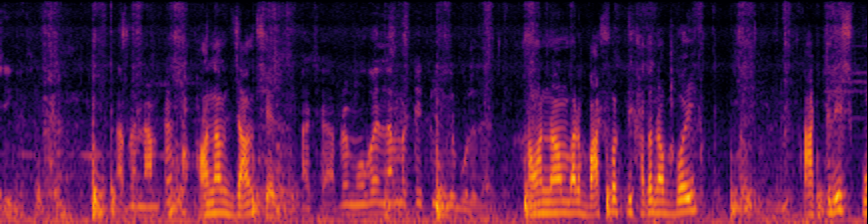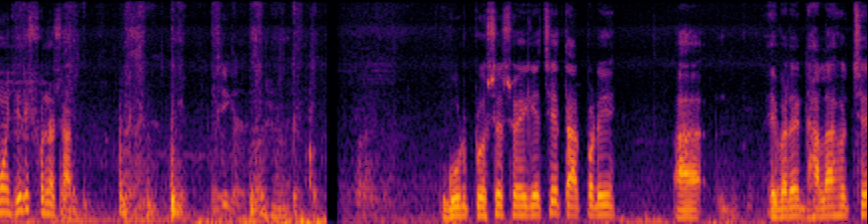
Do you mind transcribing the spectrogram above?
ঠিক আছে। আপনার নামটা? আমার নাম জামশেদ। আচ্ছা আপনার মোবাইল নাম্বারটা একটু বলে দেন। আমার নাম্বার বাষট্টি সাতানব্বই আটত্রিশ পঁয়ত্রিশ শূন্য সাত। ঠিক আছে। গুড় প্রসেস হয়ে গেছে তারপরে এবারে ঢালা হচ্ছে।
